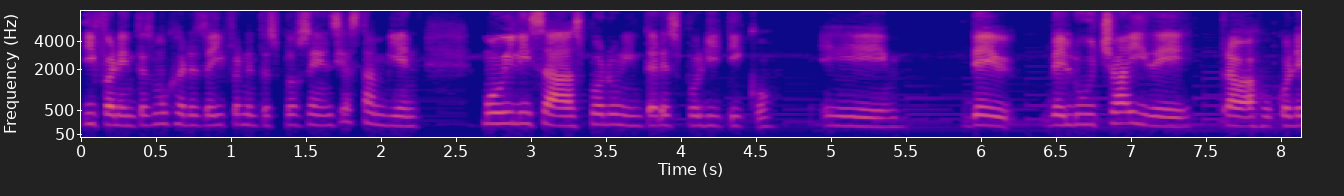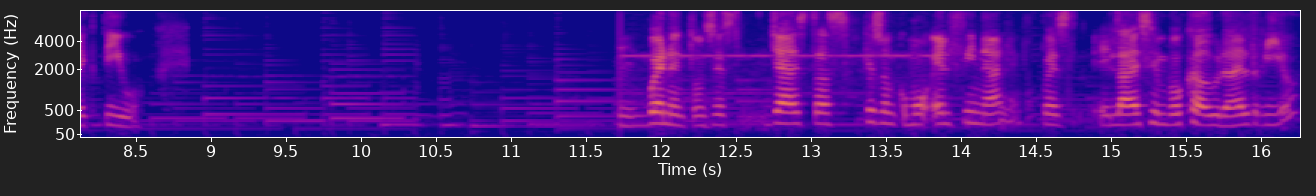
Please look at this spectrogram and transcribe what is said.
diferentes mujeres de diferentes procedencias, también movilizadas por un interés político eh, de lucha y de trabajo colectivo. Bueno, entonces ya estas que son como el final, pues la desembocadura del río,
